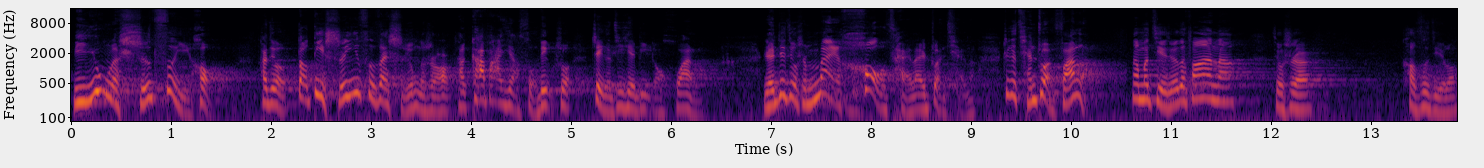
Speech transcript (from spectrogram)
你用了十次以后，它就到第十一次再使用的时候，它嘎巴一下锁定说这个机械臂要换了。人家就是卖耗材来赚钱的，这个钱赚翻了。那么解决的方案呢，就是靠自己喽。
